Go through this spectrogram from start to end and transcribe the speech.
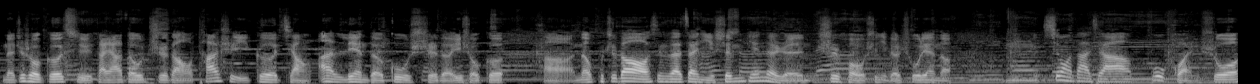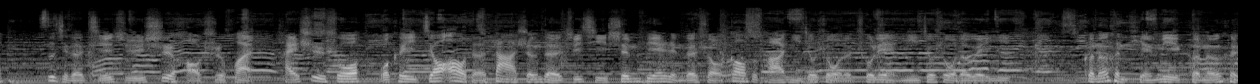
那这首歌曲大家都知道，它是一个讲暗恋的故事的一首歌啊。那不知道现在在你身边的人是否是你的初恋呢？嗯，希望大家不管说自己的结局是好是坏，还是说我可以骄傲的大声的举起身边人的手，告诉他你就是我的初恋，你就是我的唯一。可能很甜蜜，可能很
